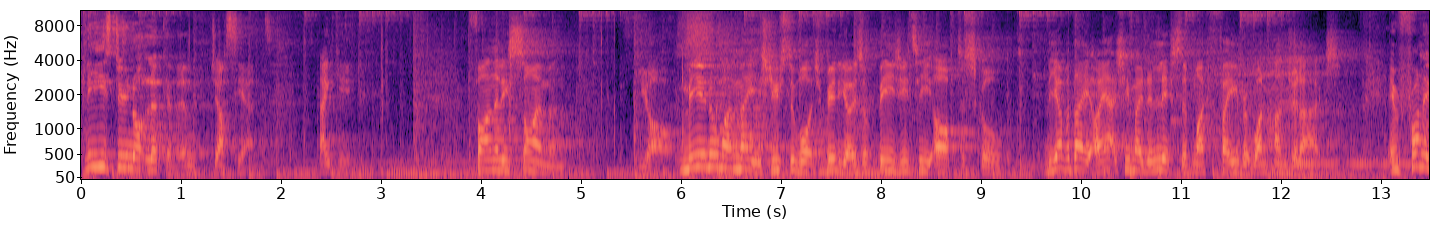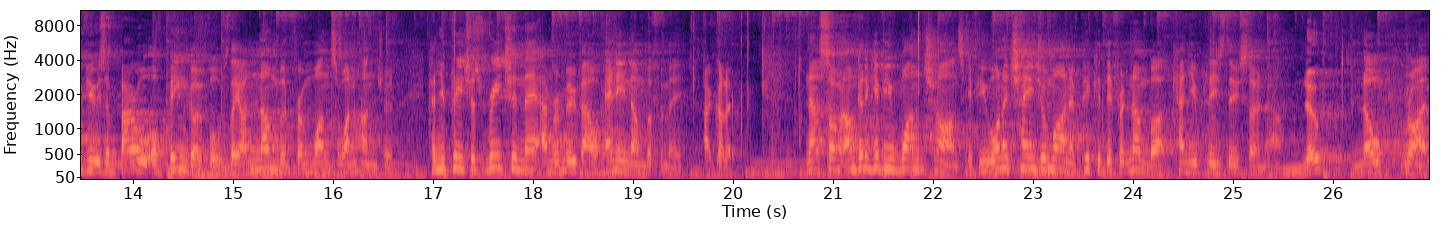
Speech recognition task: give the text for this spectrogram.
please do not look at them just yet. Thank you. Finally, Simon. Yes. Me and all my mates used to watch videos of BGT after school. The other day, I actually made a list of my favourite 100 acts. In front of you is a barrel of bingo balls. They are numbered from 1 to 100. Can you please just reach in there and remove out any number for me? I got it. Now, Simon, I'm going to give you one chance. If you want to change your mind and pick a different number, can you please do so now? Nope. Nope. Right.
